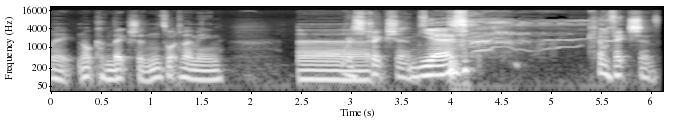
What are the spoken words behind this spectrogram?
wait, not convictions. What do I mean? Uh, restrictions. Yes. convictions.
